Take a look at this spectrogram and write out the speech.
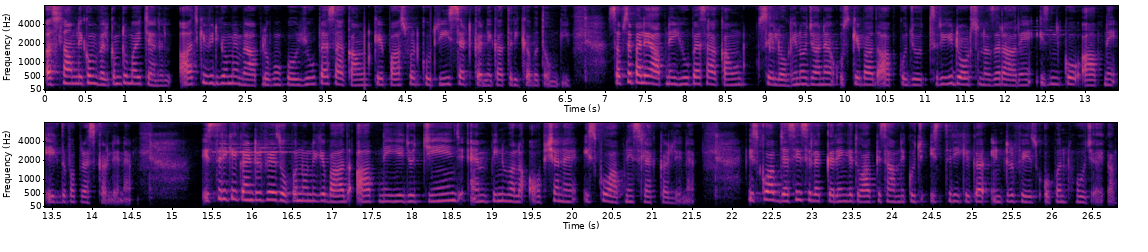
अस्सलाम वालेकुम वेलकम टू माय चैनल आज की वीडियो में मैं आप लोगों को यू पैसा अकाउंट के पासवर्ड को रीसेट करने का तरीका बताऊँगी। सबसे पहले आपने यू पैसा अकाउंट से लॉगिन हो जाना है, उसके बाद आपको जो थ्री डॉट्स नज़र आ रहे हैं, इनको आपने एक दफ़ा प्रेस कर लेना है। इस तरीके का इंटरफेस ओपन होने के बाद आपने ये जो चेंज एम पिन वाला ऑप्शन है, इसको आपने सेलेक्ट कर लेना है। इसको आप जैसे ही सिलेक्ट करेंगे तो आपके सामने कुछ इस तरीके का इंटरफेस ओपन हो जाएगा।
